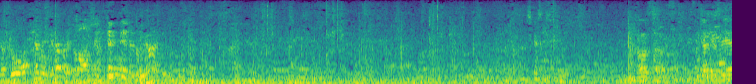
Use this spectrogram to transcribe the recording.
要给我看路给他们，看路给他们。 가만있어. 긴장되세요?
